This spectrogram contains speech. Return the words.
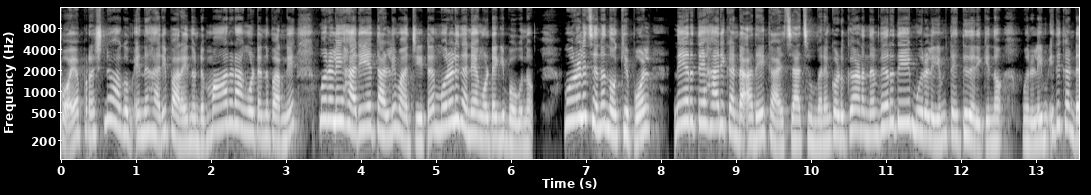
പോയാൽ പ്രശ്നമാകും എന്ന് ഹരി പറയുന്നുണ്ട്. മാറട അങ്ങോട്ടെന്ന് പറഞ്ഞ് മുരളി ഹരിയെ തള്ളി മാറ്റിയിട്ട് മുരളി തന്നെ അങ്ങോട്ടേക്ക് പോകുന്നു. മുരളി ചെന്ന് നോക്കിയപ്പോൾ നേരത്തെ ഹരി കണ്ട അതേ കാഴ്ച ചുംബനം കൊടുക്കുകയാണെന്ന് വെറുതെ മുരളിയും തെറ്റിദ്ധരിക്കുന്നു. മുരളിയും ഇത് കണ്ട്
